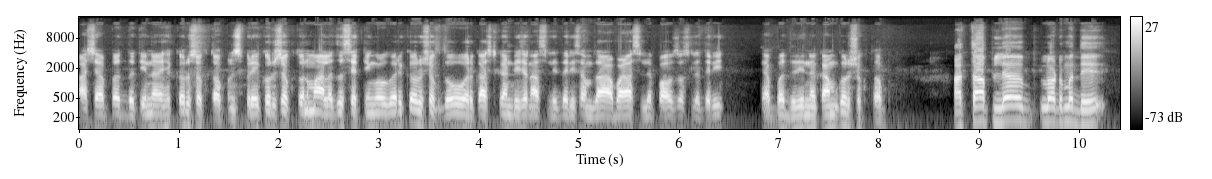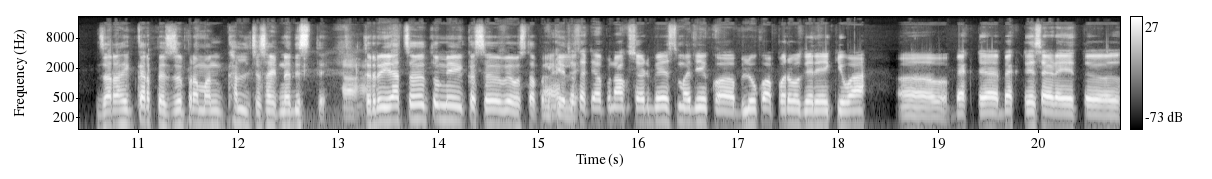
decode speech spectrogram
अशा पद्धतीनं हे करू शकतो आपण. स्प्रे करू शकतो आणि मालाचं सेटिंग वगैरे करू शकतो. ओव्हरकास्ट कंडिशन असली तरी समजा आबाळ असलं पाऊस असलं तरी त्या पद्धतीनं काम करू शकतो आपण. आता आपल्या प्लॉटमध्ये जरा हे करप्याचं प्रमाण खालच्या साईडनं दिसतंय. हा, हा. तर याचं तुम्ही कसं व्यवस्थापन केलं ह्याच्यासाठी आपण ऑक्साईड बेस मध्ये ब्लू कॉपर वगैरे किंवा बॅक्टेरिया बॅक्टेरियासाइड आहेत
